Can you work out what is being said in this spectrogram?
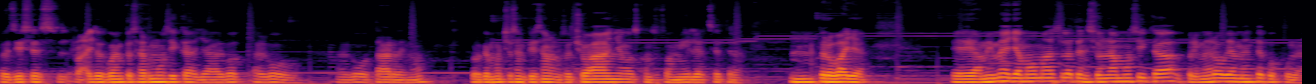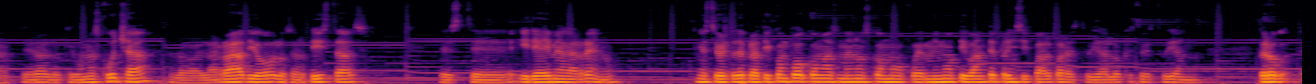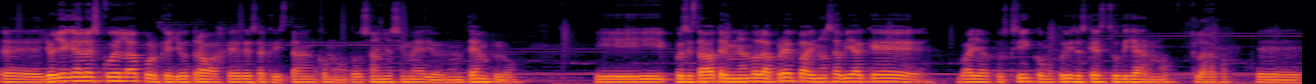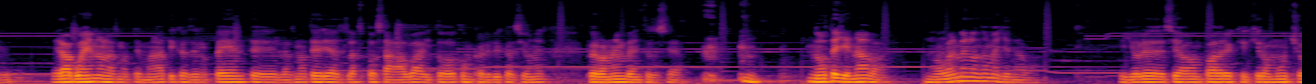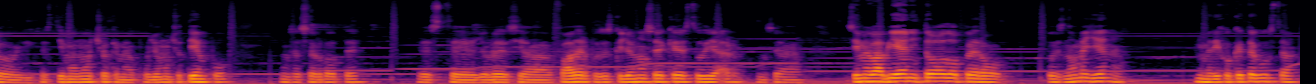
pues dices, rayos, voy a empezar música ya algo, algo, algo tarde, ¿no? Porque muchos empiezan a los 8 años con su familia, etc. Mm, pero vaya, eh, a mí me llamó más la atención la música, primero obviamente popular, que era lo que uno escucha, la, la radio, los artistas, este, y de ahí me agarré, ¿no? Este, ahorita te platico un poco más o menos cómo fue mi motivante principal para estudiar lo que estoy estudiando. Pero eh, yo llegué a la escuela porque yo trabajé de sacristán como dos años y medio en un templo y pues estaba terminando la prepa y no sabía qué, vaya, pues sí, como tú dices, qué estudiar, ¿no? Claro. Eh, era bueno en las matemáticas de repente, las materias las pasaba y todo con calificaciones, pero no inventes, o sea, no te llenaba, no, al menos no me llenaba. Y yo le decía a un padre que quiero mucho y que estimo mucho, que me apoyó mucho tiempo, un sacerdote, este, yo le decía, Father, pues es que yo no sé qué estudiar, o sea, sí me va bien y todo, pero pues no me llena. Y me dijo, ¿qué te gusta?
